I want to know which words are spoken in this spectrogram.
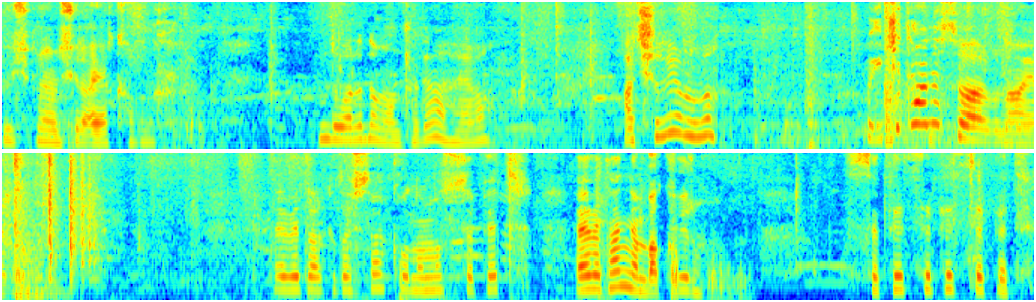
3000 lira şöyle ayakkabılık. Duvara da monta değil mi hayvan? Açılıyor mu bu? Bu iki tanesi var buna ayakkabı. Evet arkadaşlar konumuz sepet. Evet annem bakıyorum. Sepet sepet sepet.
